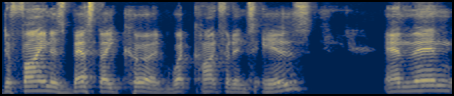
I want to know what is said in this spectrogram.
define as best I could what confidence is, and then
